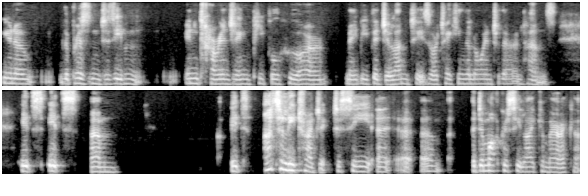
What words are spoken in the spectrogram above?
you know, the president is even encouraging people who are maybe vigilantes or taking the law into their own hands. It's it's um, it's utterly tragic to see a, a, um, a democracy like America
